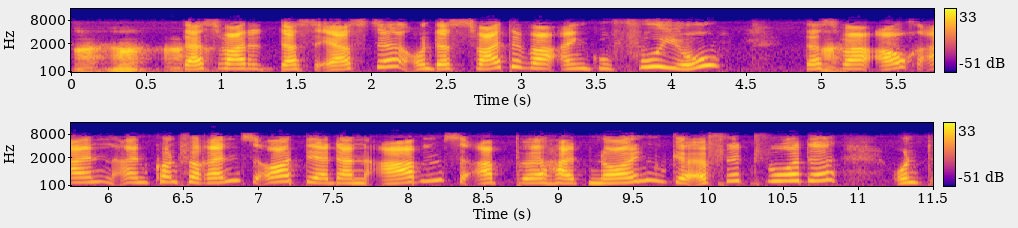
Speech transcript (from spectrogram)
Aha, aha. Das war das erste. Und das zweite war ein Gufuyu. Das aha. war auch ein, ein Konferenzort, der dann abends ab äh, halb neun geöffnet wurde. Und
